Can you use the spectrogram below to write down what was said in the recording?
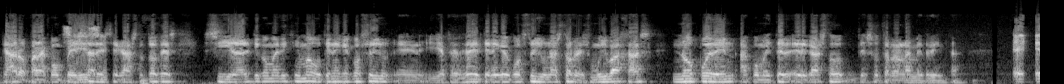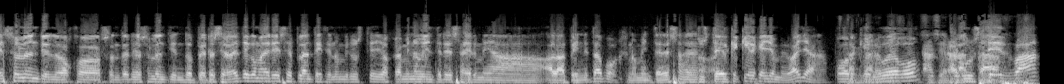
claro, para compensar ese gasto. Entonces, si el Atlético de Madrid y Mau tienen que construir, eh, y FC tiene que construir unas torres muy bajas, no pueden acometer el gasto de soterrar la M30. Eh, eso lo entiendo, José Antonio, eso lo entiendo. Pero si el Atlético de Madrid se plantea y dice, no, mire usted, yo que a mí no me interesa irme a, la peneta porque no me interesa. Es usted el que quiere que yo me vaya. Porque luego usted va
